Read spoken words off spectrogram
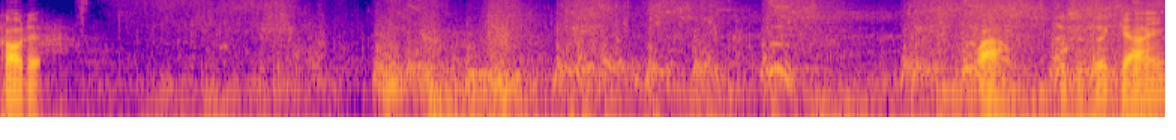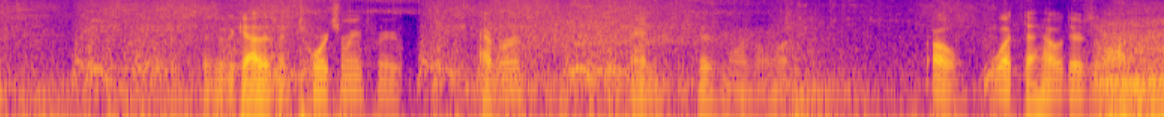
Called it. Wow. This is the guy. This is the guy that's been torturing me forever. And there's more than one. Oh, what the hell? There's a lot of them.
